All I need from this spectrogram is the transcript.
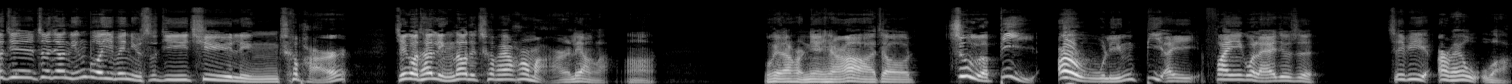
说近日浙江宁波一位女司机去领车牌儿，结果她领到的车牌号码亮了啊，我给大伙儿念一下啊，叫浙 B。二五零 BA，翻译过来就是 GB 二百五吧。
